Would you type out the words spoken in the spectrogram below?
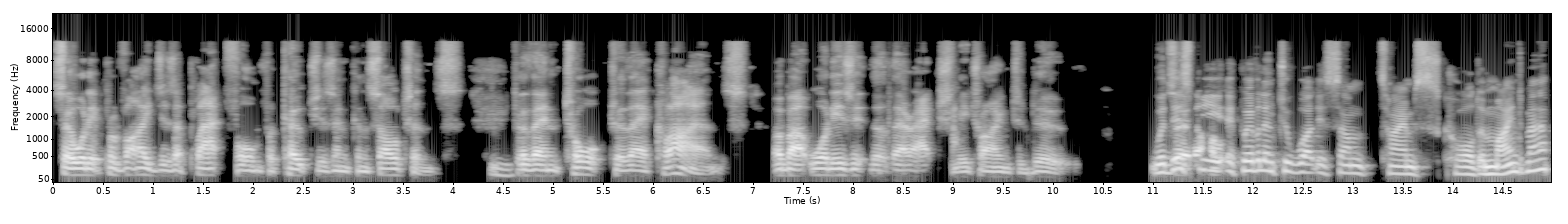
So what it provides is a platform for coaches and consultants mm. to then talk to their clients about what is it that they're actually trying to do. Would this so be equivalent to what is sometimes called a mind map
